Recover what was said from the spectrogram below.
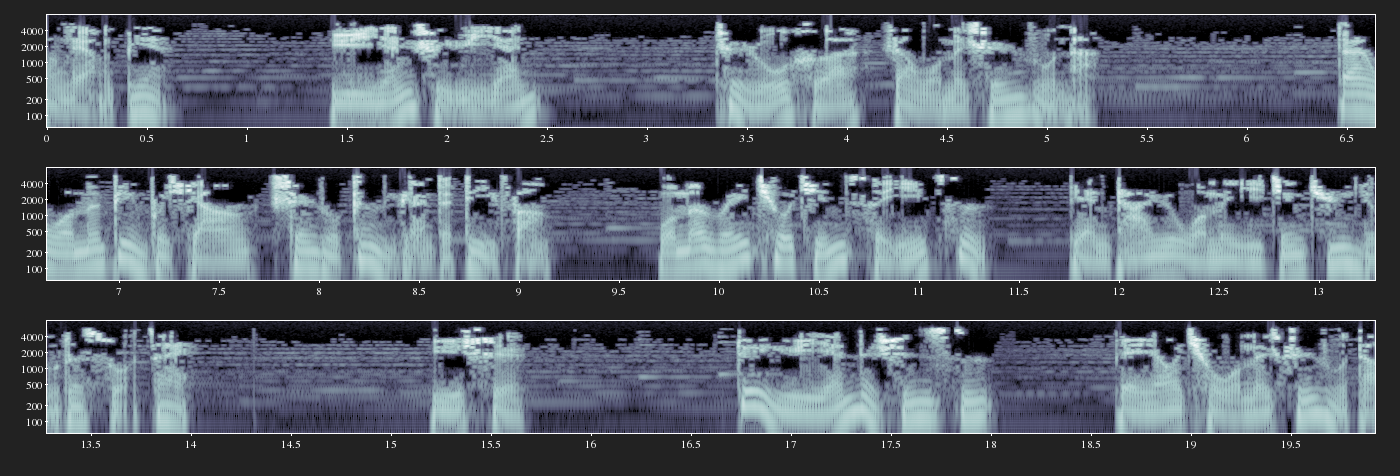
上两遍，语言是语言，这如何让我们深入呢？但我们并不想深入更远的地方，我们唯求仅此一次，便达于我们已经居留的所在。于是，对语言的深思，便要求我们深入到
